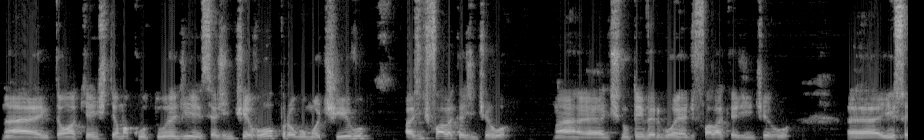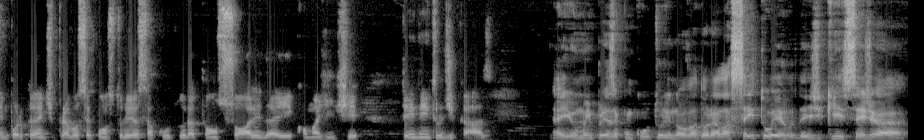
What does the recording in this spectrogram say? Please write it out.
Né? Então aqui a gente tem uma cultura de se a gente errou por algum motivo, a gente fala que a gente errou. Né? A gente não tem vergonha de falar que a gente errou. É, isso é importante para você construir essa cultura tão sólida aí como a gente tem dentro de casa. É, e uma empresa com cultura inovadora, ela aceita o erro, desde que seja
